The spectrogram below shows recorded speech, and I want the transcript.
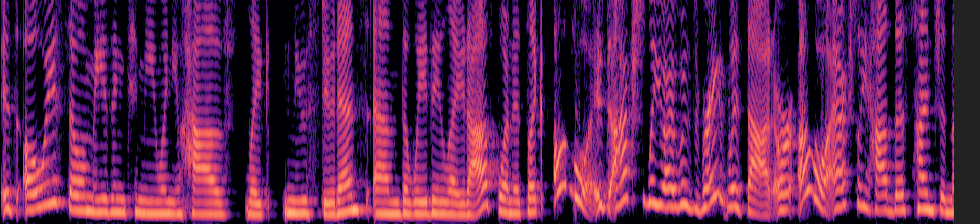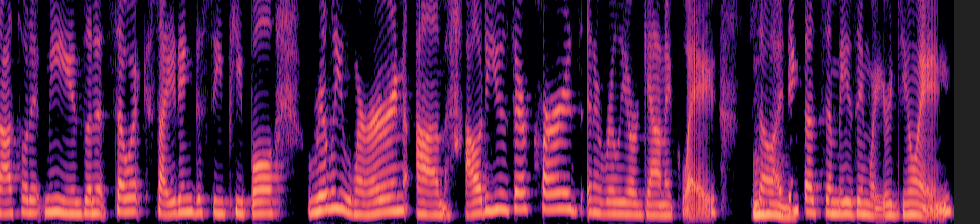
it's always so amazing to me when you have like new students and the way they light up when it's like, oh, it actually, I was right with that. Or, oh, I actually had this hunch and that's what it means. And it's so exciting to see people really learn um, how to use their cards in a really organic way. So mm-hmm. I think that's amazing what you're doing.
